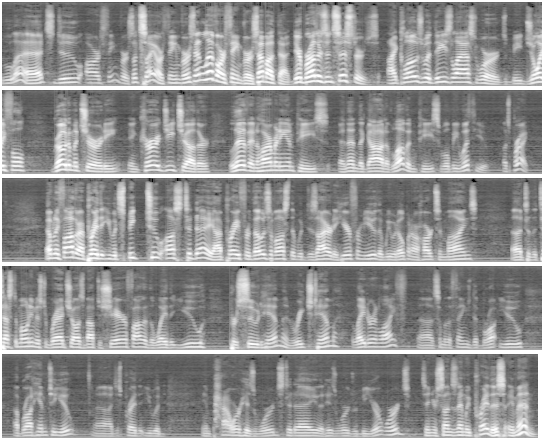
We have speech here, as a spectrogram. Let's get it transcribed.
let's do our theme verse. Let's say our theme verse and live our theme verse. How about that? Dear brothers and sisters, I close with these last words Be joyful, grow to maturity, encourage each other, live in harmony and peace, and then the God of love and peace will be with you. Let's pray. Heavenly Father, I pray that you would speak to us today. I pray for those of us that would desire to hear from you, that we would open our hearts and minds uh, to the testimony Mr. Bradshaw is about to share, Father, the way that you pursued him and reached him later in life, uh, some of the things that brought you, uh, brought him to you. Uh, I just pray that you would empower his words today, that his words would be your words. It's in your son's name we pray this. Amen.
